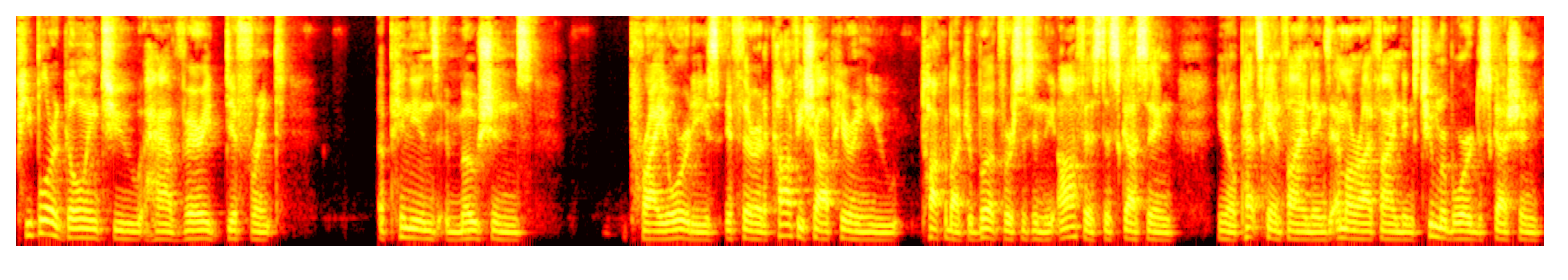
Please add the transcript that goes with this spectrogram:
people are going to have very different opinions, emotions, priorities if they're at a coffee shop hearing you talk about your book versus in the office discussing, you know, PET scan findings, MRI findings, tumor board discussion,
